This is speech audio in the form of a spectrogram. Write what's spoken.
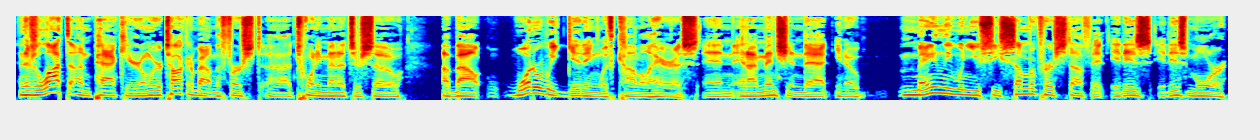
And there's a lot to unpack here. And we were talking about in the first uh, 20 minutes or so about what are we getting with Kamala Harris. And and I mentioned that, you know, mainly when you see some of her stuff, it, it is it is more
